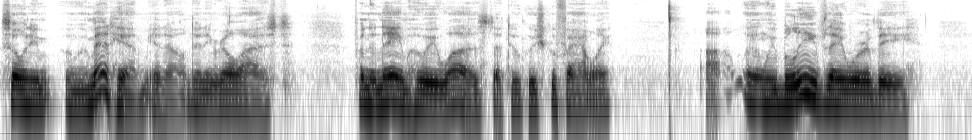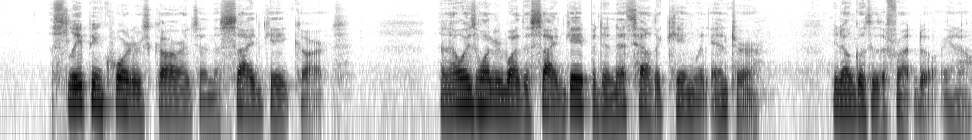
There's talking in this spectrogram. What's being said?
So when, he, when we met him, you know, then he realized from the name who he was, the Tukushku family. Uh, and we believe they were the sleeping quarters guards and the side gate guards. And I always wondered why the side gate, but then that's how the king would enter. You don't go through the front door, you know.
